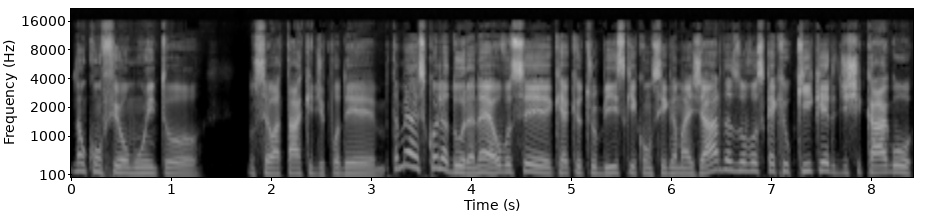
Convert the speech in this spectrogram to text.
não confiou muito no seu ataque de poder. Também é uma escolha dura, né? Ou você quer que o Trubisky consiga mais jardas, ou você quer que o kicker de Chicago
